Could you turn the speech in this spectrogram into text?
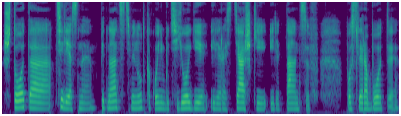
что-то телесное, 15 минут какой-нибудь йоги или растяжки или танцев после работы.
